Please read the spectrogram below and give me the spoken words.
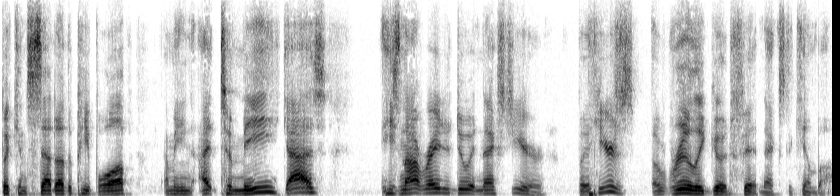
but can set other people up. I mean, I, to me, guys, he's not ready to do it next year, but here's a really good fit next to Kemba.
